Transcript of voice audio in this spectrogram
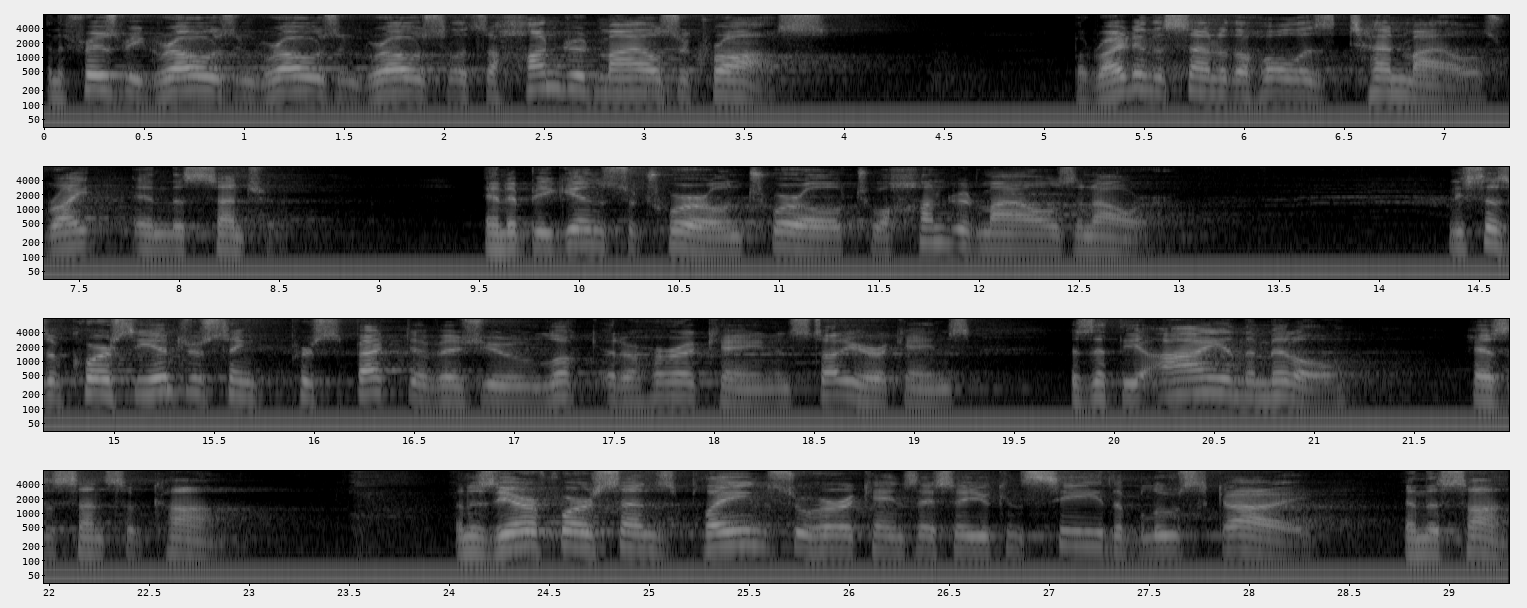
and the frisbee grows and grows and grows till it's 100 miles across. But right in the center of the hole is 10 miles, right in the center and it begins to twirl and twirl to 100 miles an hour. And he says, of course, the interesting perspective as you look at a hurricane and study hurricanes is that the eye in the middle has a sense of calm. And as the Air Force sends planes through hurricanes, they say you can see the blue sky and the sun.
